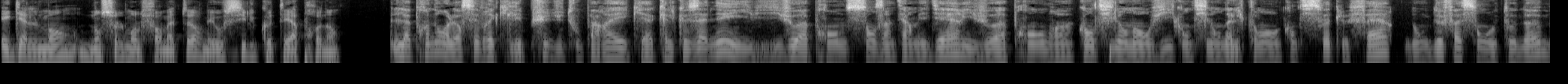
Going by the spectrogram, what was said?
également, non seulement le formateur, mais aussi le côté apprenant? L'apprenant, alors c'est vrai qu'il est plus du tout pareil qu'il y a quelques années. Il, veut apprendre sans intermédiaire, il veut apprendre quand il en a envie, quand il en a le temps, quand il souhaite le faire, donc de façon autonome.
